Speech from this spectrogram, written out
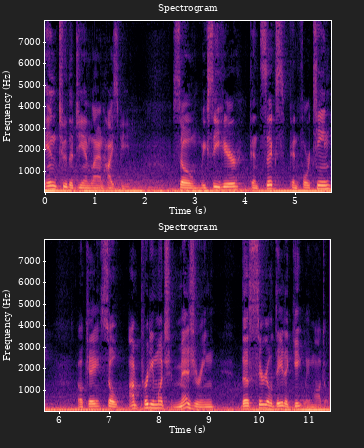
into the GM LAN high speed. So we see here pin 6, pin 14, okay? So I'm pretty much measuring the serial data gateway module.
